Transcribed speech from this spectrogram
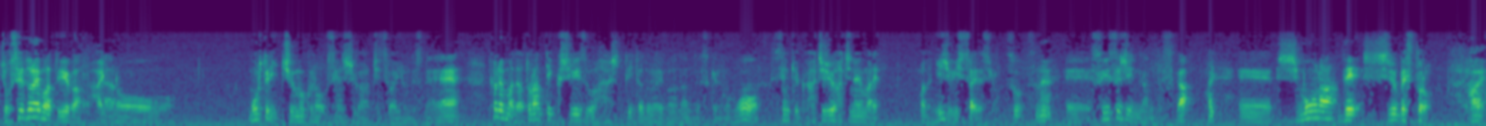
女性ドライバーといえば、はい。あのーもう一人注目の選手が実はいるんですね。去年までアトランティックシリーズを走っていたドライバーなんですけれども1988年生まれまだ21歳ですよ、そうですね。えースイス人なんですが、はい。えーシモーナ・デ・シルベストロ、はい。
